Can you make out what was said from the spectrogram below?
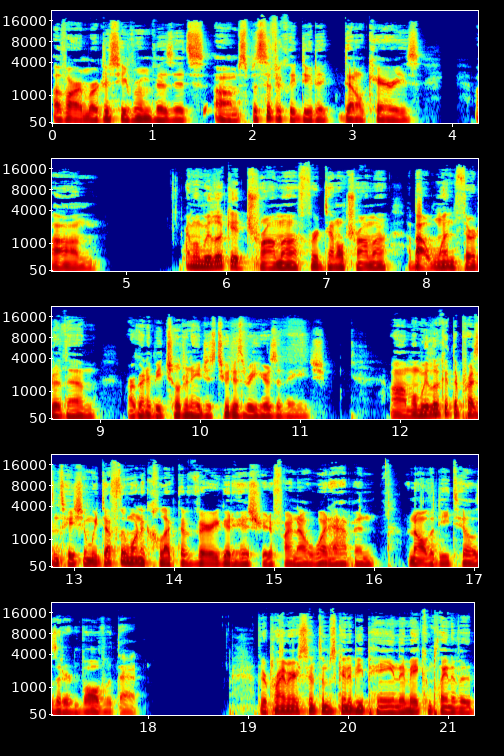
of our emergency room visits, um, specifically due to dental caries. Um, and when we look at trauma for dental trauma, about one third of them are going to be children ages two to three years of age. Um, when we look at the presentation, we definitely want to collect a very good history to find out what happened and all the details that are involved with that. Their primary symptoms going to be pain. They may complain of a,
